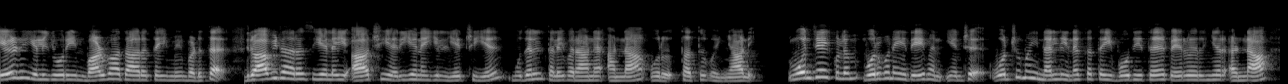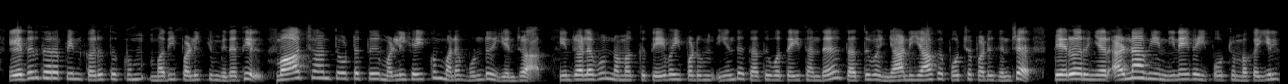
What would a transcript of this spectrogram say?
ஏழை எளியோரின் வாழ்வாதாரத்தை மேம்படுத்த திராவிட அரசியலை ஆட்சி அரியணையில் ஏற்றிய முதல் தலைவரான அண்ணா ஒரு தத்துவ ஞானி ஒன்றே குலம் ஒருவனே தேவன் என்று ஒற்றுமை நல்லிணக்கத்தை போதித்த பேரறிஞர் அண்ணா எதிர்தரப்பின் கருத்துக்கும் மதிப்பளிக்கும் விதத்தில் மாற்றான் தோட்டத்து மல்லிகைக்கும் மனம் உண்டு என்றார். இன்றளவும் நமக்கு தேவைப்படும் இந்த தத்துவத்தை தந்த தத்துவ ஞானியாக போற்றப்படுகின்ற பேரறிஞர் அண்ணாவின் நினைவை போற்றும் வகையில்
